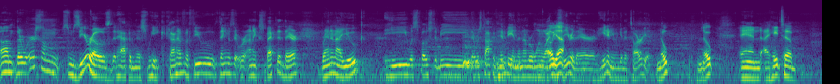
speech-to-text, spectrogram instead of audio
Um, there were some some zeros that happened this week. Kind of a few things that were unexpected there. Brandon Aiyuk, he was supposed to be. There was talk of him being the number one wide oh, yeah. receiver there, and he didn't even get a target. Nope, nope. And I hate to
